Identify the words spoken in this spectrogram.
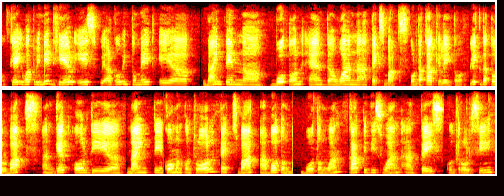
Okay what we need here is we are going to make a uh, 19 uh, button and uh, one uh, text box for the calculator. Click the toolbox and get all the uh, 19 common control text box uh, button button 1. Copy this one and paste. Control C,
